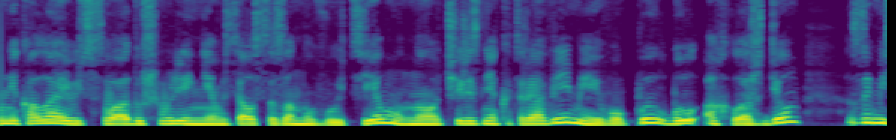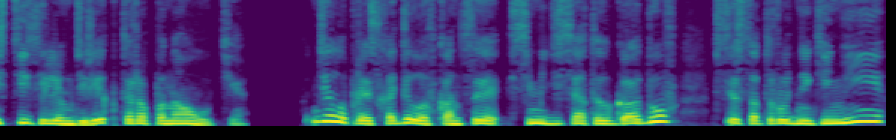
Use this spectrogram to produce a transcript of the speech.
Николаевич с воодушевлением взялся за новую тему, но через некоторое время его пыл был охлажден заместителем директора по науке. Дело происходило в конце 70-х годов, все сотрудники НИИ,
